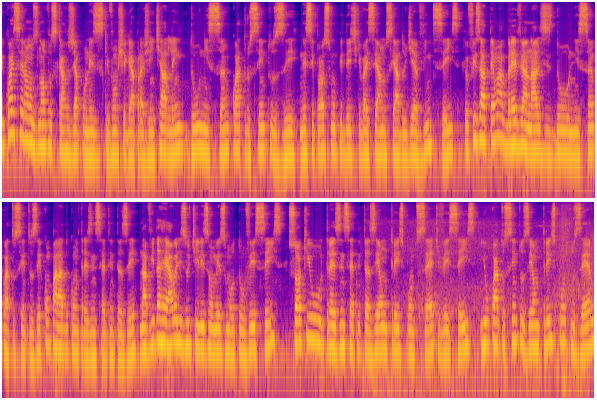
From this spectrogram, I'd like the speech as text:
E quais serão os novos carros japoneses que vão chegar para a gente além do Nissan 400Z nesse próximo update que vai ser anunciado dia 26? Eu fiz até uma breve análise do Nissan 400Z comparado com o 370Z. Na vida real eles utilizam o mesmo motor V6, só que o 370Z é um 3.7 V6 e o 400Z é um 3.0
